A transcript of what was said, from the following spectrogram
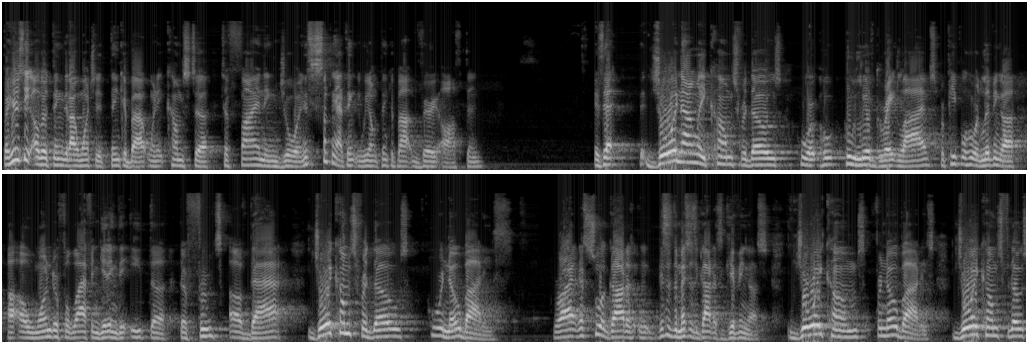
But here's the other thing that I want you to think about when it comes to, to finding joy. And this is something I think that we don't think about very often is that joy not only comes for those who, are, who, who live great lives, for people who are living a, a, a, wonderful life and getting to eat the, the fruits of that. Joy comes for those who are nobodies, right? That's what God is, this is the message God is giving us. Joy comes for nobodies. Joy comes for those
